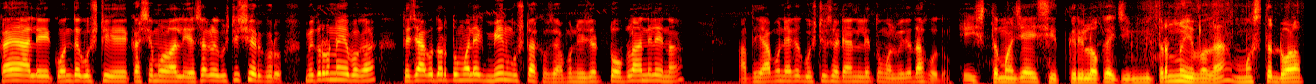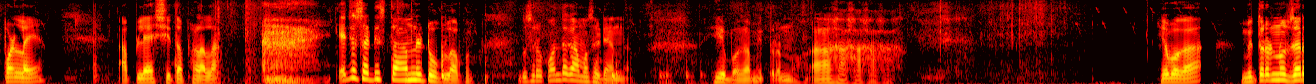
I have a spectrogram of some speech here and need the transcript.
काय आले कोणत्या गोष्टी आहे कशामुळे आले या सगळ्या गोष्टी शेअर करू. मित्रांनो हे बघा त्याच्या अगोदर तुम्हाला एक मेन गोष्ट दाखवायची आपण हे जे टोपला आणले ना आता हे आपण एका गोष्टीसाठी आणले तुम्हाला मी ते दाखवतो. हेच तर मजा आहे शेतकरी लोकांची मित्रांनो हे बघा मस्त डोळा पडला आहे आपल्या सीताफळाला. याच्यासाठीच तर आणलं टोपलं आपण. दुसरं कोणत्या कामासाठी आणणार? हे बघा मित्रांनो. आ हा हा हा हा हे बघा मित्रांनो जर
